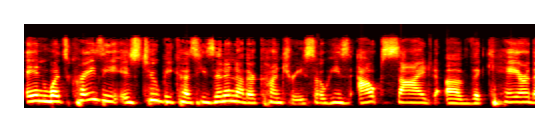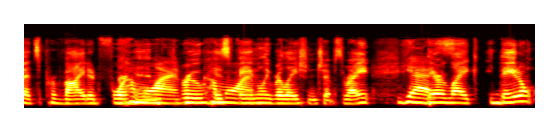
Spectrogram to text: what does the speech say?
And what's crazy is too because he's in another country, so he's outside of the care that's provided for Come him on, through come his on. family relationships, right? Yes. They're like they don't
